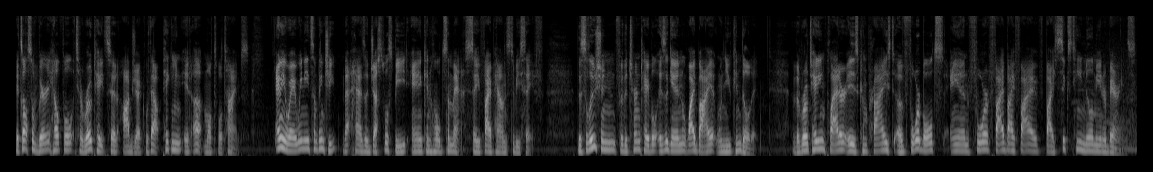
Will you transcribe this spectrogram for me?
It's also very helpful to rotate said object without picking it up multiple times. Anyway, we need something cheap that has adjustable speed and can hold some mass, say 5 pounds to be safe. The solution for the turntable is again, why buy it when you can build it? The rotating platter is comprised of four bolts and four 5x5 by 16 millimeter bearings.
